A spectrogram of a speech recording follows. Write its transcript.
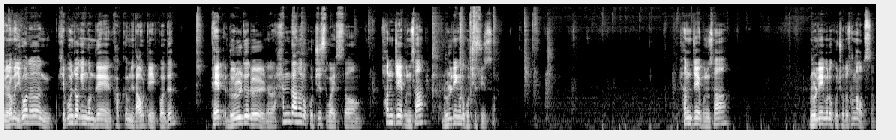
여러분 이거는 기본적인 건데 가끔 이제 나올 때 있거든. that 룰들을 한 단어로 고칠 수가 있어. 현재 분사 룰링으로 고칠 수 있어. 현재 분사 롤링으로 고쳐도 상관없어.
